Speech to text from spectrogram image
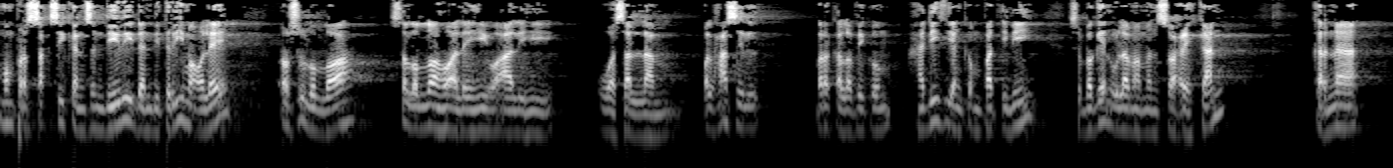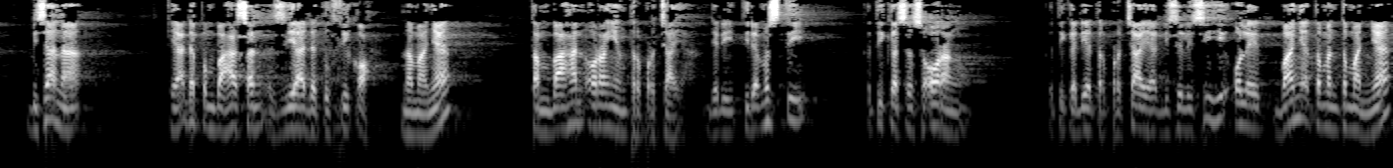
mempersaksikan sendiri dan diterima oleh Rasulullah sallallahu alaihi wa alihi wasallam. Walhasil barakallahu fikum hadis yang keempat ini sebagian ulama mensahihkan karena di sana ya ada pembahasan ziyadatu thiqah namanya tambahan orang yang terpercaya. Jadi tidak mesti ketika seseorang ketika dia terpercaya diselisihi oleh banyak teman-temannya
